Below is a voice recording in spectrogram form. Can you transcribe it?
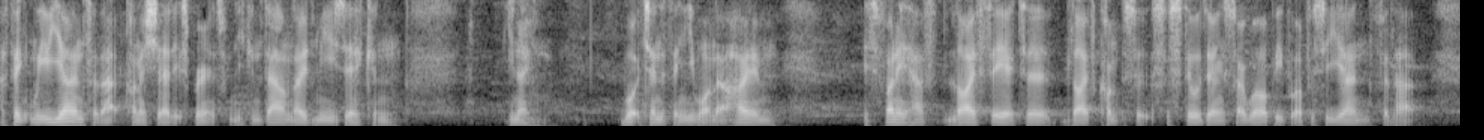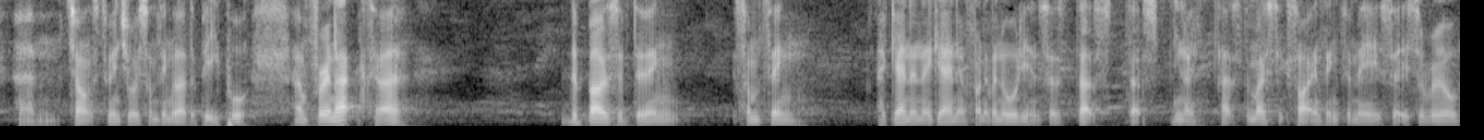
I think we yearn for that kind of shared experience when you can download music and, you know, watch anything you want at home it's funny how live theatre, live concerts are still doing so well. People obviously yearn for that um, chance to enjoy something with other people. And for an actor, the buzz of doing something again and again in front of an audience, that's, that's, you know, that's the most exciting thing for me. It's, it's a real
